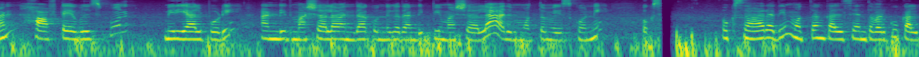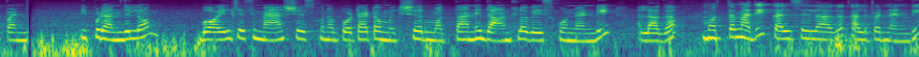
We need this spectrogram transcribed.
and half tablespoon మిరియాల పొడి అండ్ ఇది మసాలా ఇందాక ఉంది కదండి ఇప్పి మసాలా అది మొత్తం వేసుకొని ఒకసారి ఒకసారి అది మొత్తం కలిసేంత వరకు కలపండి. ఇప్పుడు అందులో బాయిల్ చేసి మ్యాష్ చేసుకున్న పొటాటో మిక్చర్ మొత్తాన్ని దాంట్లో వేసుకోండి అలాగా మొత్తం అది కలిసేలాగా కలపండి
